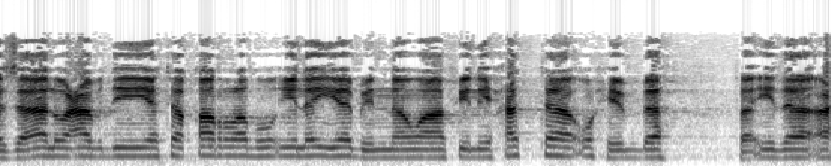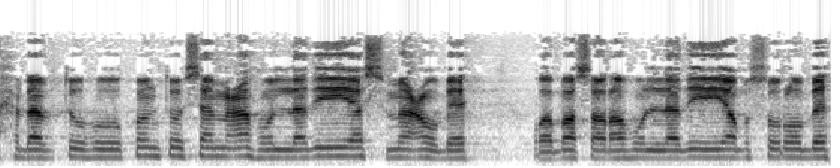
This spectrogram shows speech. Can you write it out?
يزال عبدي يتقرب إلي بالنوافل حتى أحبه فإذا أحببته كنت سمعه الذي يسمع به وبصره الذي يبصر به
